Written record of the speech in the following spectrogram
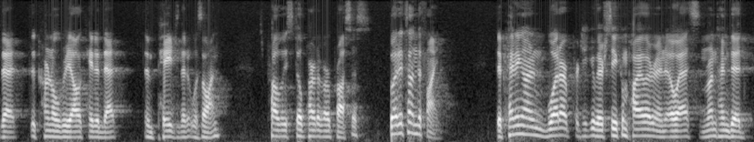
that the kernel reallocated that page that it was on. It's probably still part of our process, but it's undefined. Depending on what our particular C compiler and OS and runtime did,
